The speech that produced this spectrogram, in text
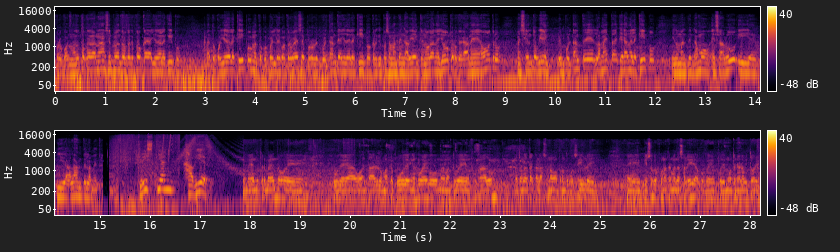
pero cuando no toca ganar, simplemente lo que te toca es ayudar al equipo. Me tocó ayudar al equipo, me tocó perder cuatro veces, pero lo importante es ayudar al equipo, que el equipo se mantenga bien, que no gane yo, pero que gane otro, me siento bien. Lo importante es, la meta es que gane el equipo y nos mantengamos en salud y, y adelante en la meta. Cristian Javier. Tremendo, tremendo. eh, pude aguantar lo más que pude en el juego, me mantuve enfocado, tratando de atacar la zona lo más pronto posible y eh, pienso que fue una tremenda salida porque pudimos tener la victoria.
